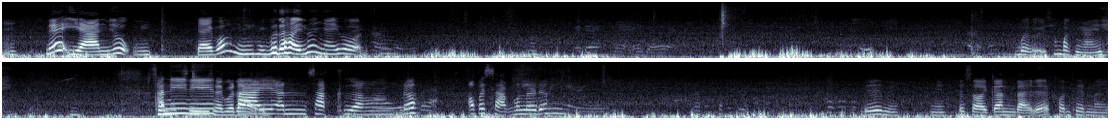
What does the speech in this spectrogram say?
อืมเด้อีหยานลูกนี่ใจบ่นี่บ่ได้เนาะใหญ่โพดเบื่อช่างบักไง อันนี้นี่ใส่บ่ได้ตายอันสักเครื่องเด้อเอาไปสักมันเลยเด้อ เด้นี่นี่ไปซอยกันได้เด้อคอนเทนต์หนึง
